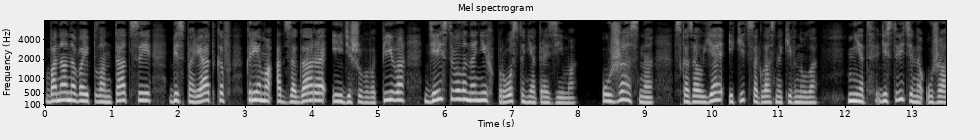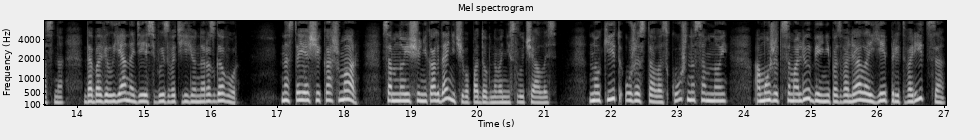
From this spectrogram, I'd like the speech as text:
банановой плантации, беспорядков, крема от загара и дешевого пива действовало на них просто неотразимо. «Ужасно», — сказал я, и Кит согласно кивнула. «Нет, действительно ужасно», — добавил я, надеясь вызвать ее на разговор. «Настоящий кошмар! Со мной еще никогда ничего подобного не случалось». Но Кит уже стало скучно со мной, а может, самолюбие не позволяло ей притвориться,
